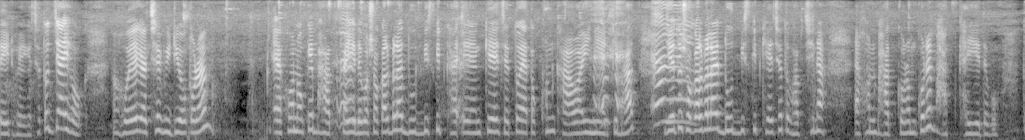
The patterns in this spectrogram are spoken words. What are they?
লেট হয়ে গেছে। তো যাই হোক, হয়ে গেছে ভিডিও করা। এখন ওকে ভাত খাইয়ে দেবো। সকালবেলা দুধ বিস্কিট খেয়েছে, তো এতক্ষণ খাওয়াইনি আর কি ভাত। যেহেতু সকালবেলায় দুধ বিস্কিট খেয়েছে, তো ভাবছি না, এখন ভাত গরম করে ভাত খাইয়ে দেবো। তো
